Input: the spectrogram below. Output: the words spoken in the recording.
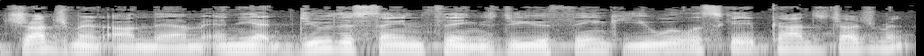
judgment on them and yet do the same things, do you think you will escape God's judgment?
